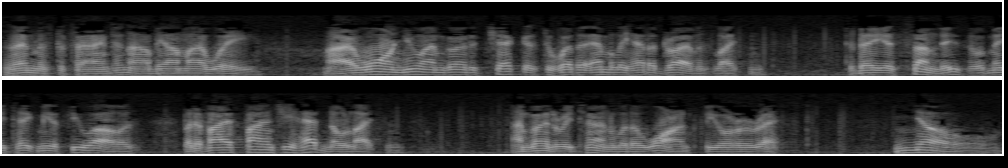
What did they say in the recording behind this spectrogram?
Then, Mr. Farrington, I'll be on my way. I warn you, I'm going to check as to whether Emily had a driver's license. Today is Sunday, so it may take me a few hours. But if I find she had no license, I'm going to return with a warrant for your arrest. No,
